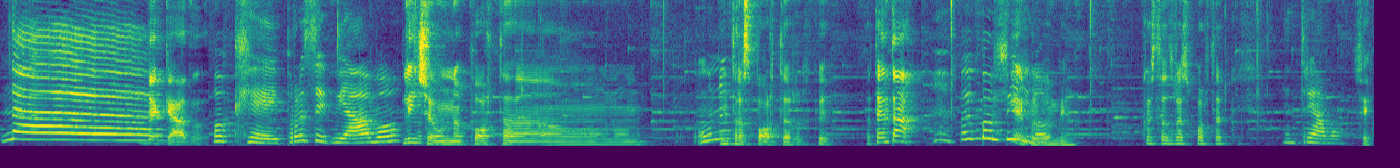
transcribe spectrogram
No! Peccato. Ok, proseguiamo. Lì c'è un porta. Un, un, Un... un trasporter qui. Attenta! È un Chi è quel bambino. bambino? Questo trasporter qui? Entriamo. Sì.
